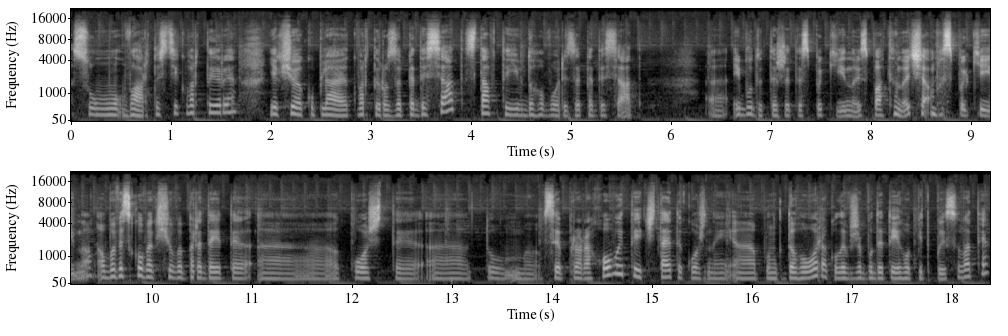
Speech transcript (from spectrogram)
Суму вартості квартири. Якщо я купляю квартиру за 50, ставте її в договорі за 50. Е, І будете жити спокійно і спати ночами спокійно. Обов'язково, якщо ви передаєте е, кошти, е, то все прораховуйте і читайте кожний пункт договору, коли вже будете його підписувати.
